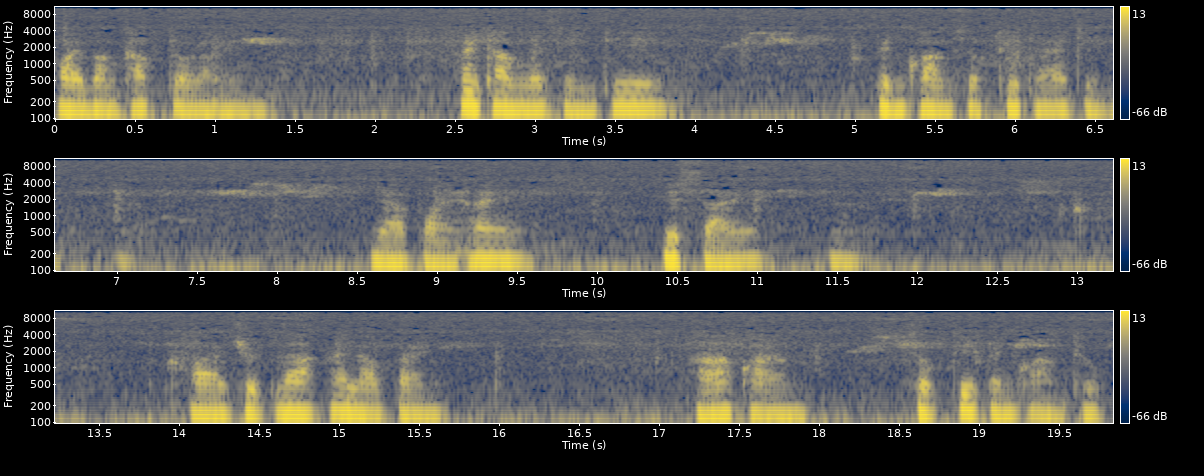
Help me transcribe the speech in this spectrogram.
คอยบังคับตัวเราเอง ให้ทำในสิ่งที่เป็นความสุขที่แท้จริง อย่าปล่อยให้วิสัย คอยฉุดลากให้เราไป หาความสุขที่เป็นความทุกข์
